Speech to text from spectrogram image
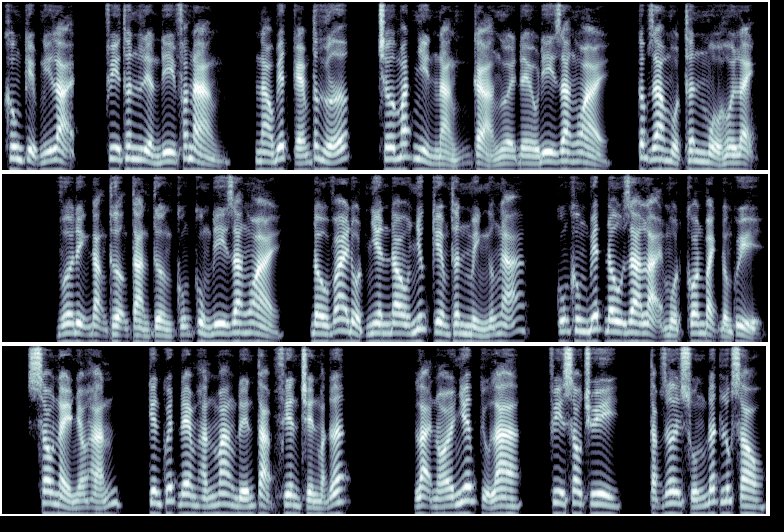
không kịp nghĩ lại, phi thân liền đi phát nàng, nào biết kém tức hứa, trơ mắt nhìn nàng cả người đều đi ra ngoài, cấp ra một thân mồ hôi lạnh. Vừa định đặng thượng tàn tường cũng cùng đi ra ngoài, đầu vai đột nhiên đau nhức kiêm thân mình ngưỡng ngã, cũng không biết đâu ra lại một con bạch đồng quỷ, sau này nhéo hắn, kiên quyết đem hắn mang đến tạp phiên trên mặt đất. Lại nói nhiếp cửu la, phi sau truy, tạp rơi xuống đất lúc sau,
